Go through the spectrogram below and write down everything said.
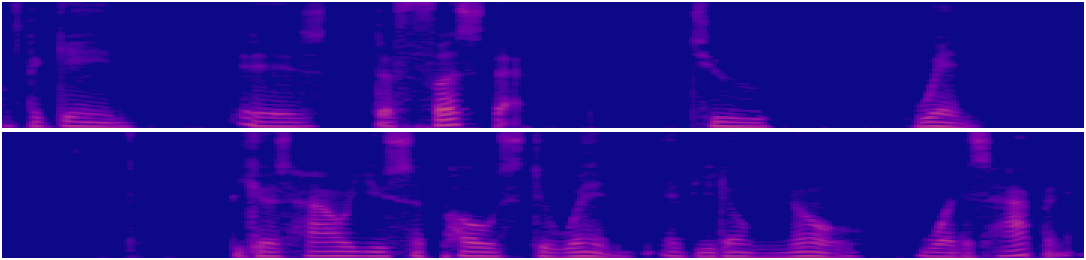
of the game is the first step to win. Because how are you supposed to win if you don't know what is happening?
